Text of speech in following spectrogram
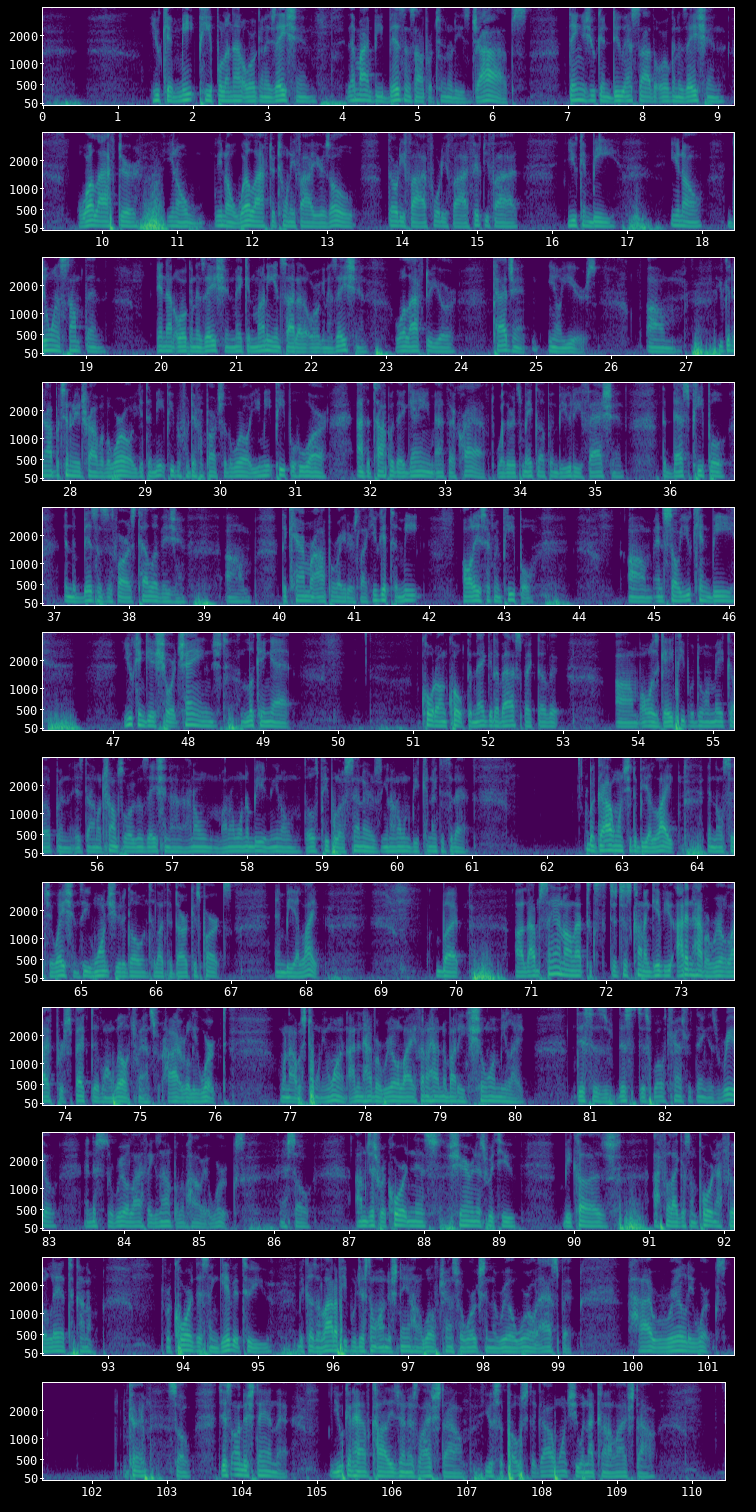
You can meet people in that organization. There might be business opportunities, jobs, things you can do inside the organization well after, you know, you know, well after 25 years old, 35, 45, 55, you can be, you know, doing something in that organization, making money inside of that organization well after your pageant, you know, years. Um, you get an opportunity to travel the world. You get to meet people from different parts of the world. You meet people who are at the top of their game at their craft, whether it's makeup and beauty, fashion, the best people in the business as far as television, um, the camera operators. Like you get to meet all these different people, um, and so you can be, you can get shortchanged looking at quote unquote the negative aspect of it. Um, always gay people doing makeup, and it's Donald Trump's organization. And I don't, I don't want to be, you know, those people are sinners. You know, I don't want to be connected to that. But God wants you to be a light in those situations. He wants you to go into like the darkest parts and be a light. But uh, I'm saying all that to, to just kind of give you. I didn't have a real life perspective on wealth transfer, how it really worked when I was 21. I didn't have a real life. I don't have nobody showing me like this is this this wealth transfer thing is real and this is a real life example of how it works. And so i'm just recording this sharing this with you because i feel like it's important. I feel led to kind of record this and give it to you because a lot of people just don't understand how wealth transfer works in the real world aspect how it really works. Okay? So just understand that. You can have Kylie Jenner's lifestyle. You're supposed to. God wants you in that kind of lifestyle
